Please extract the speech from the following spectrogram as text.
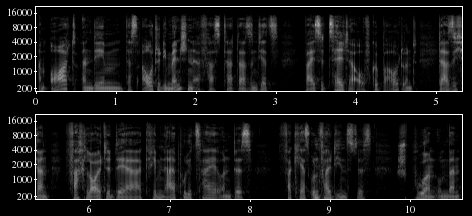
Am Ort, an dem das Auto die Menschen erfasst hat, da sind jetzt weiße Zelte aufgebaut und da sichern Fachleute der Kriminalpolizei und des Verkehrsunfalldienstes Spuren, um dann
